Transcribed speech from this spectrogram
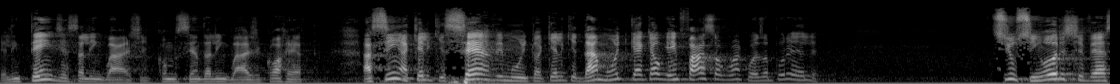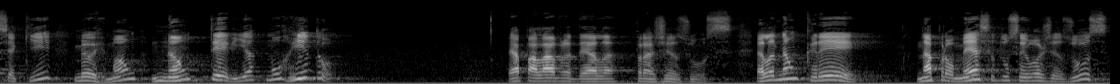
Ele entende essa linguagem como sendo a linguagem correta. Assim, aquele que serve muito, aquele que dá muito, quer que alguém faça alguma coisa por ele. Se o Senhor estivesse aqui, meu irmão não teria morrido. É a palavra dela para Jesus. Ela não crê na promessa do Senhor Jesus,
